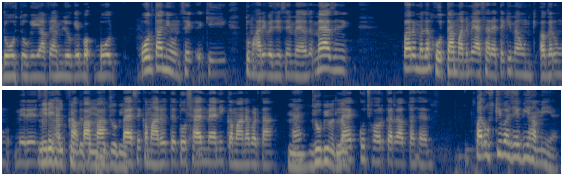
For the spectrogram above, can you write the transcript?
दोस्त हो गए या फैमिली हो गए बोल बोलता नहीं उनसे कि तुम्हारी वजह से मैं मैं पर मतलब होता मन में ऐसा रहता है कि मैं उन अगर उन मेरे मेरी help कर देते पापा जो भी। पैसे कमा रहे होते तो शायद मैं नहीं कमाना पड़ता है? जो भी मतलब। मैं कुछ और कर रहा था शायद पर उसकी वजह भी हम ही है।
